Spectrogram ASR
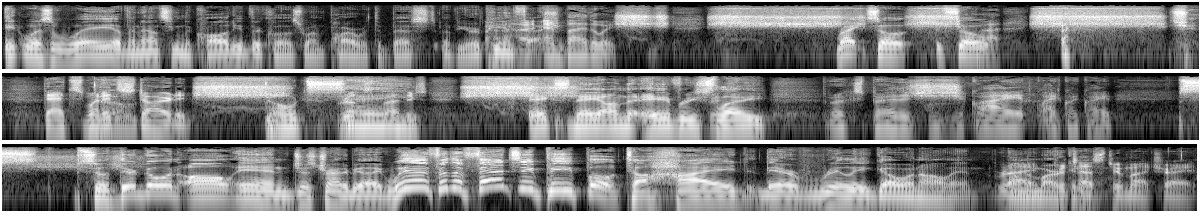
It was a way of announcing the quality of their clothes were on par with the best of European fashion. and by the way, shh, shh. right, so so uh, shh. That's when it started. Shh. don't say Brooks Brothers. Shh. Ixnay on the Avery sleigh. Brooks Brothers. Shh. Quiet, quiet, quiet, quiet. So they're going all in, just trying to be like, we're for the fancy people to hide. They're really going all in on Right. the marketing. Protest too much. Right.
